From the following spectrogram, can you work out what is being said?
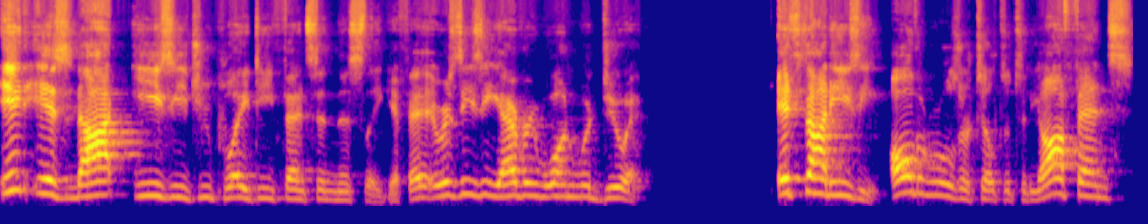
It is not easy to play defense in this league. If it was easy, everyone would do it. It's not easy. All the rules are tilted to the offense.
